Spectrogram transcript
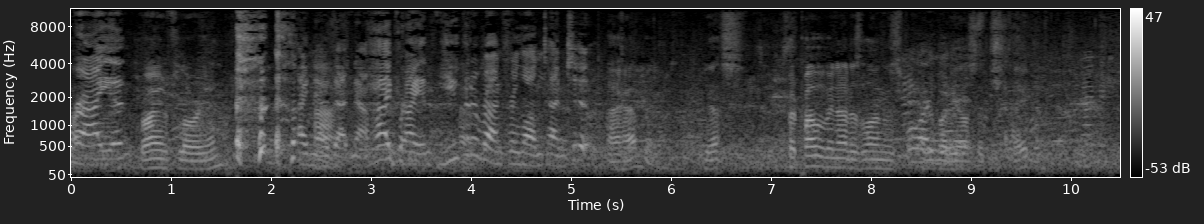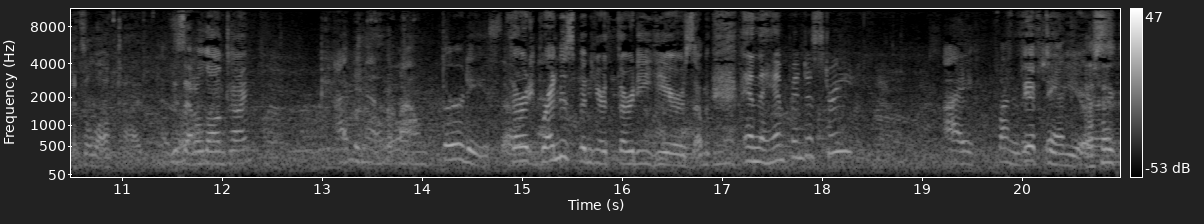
Brian. Brian Florian. I know that now. Hi, Brian. You've been around for a long time too. I have been. Yes. But probably not as long as Four everybody years. else at the table. It's a long time. Is that a long time? I've been around 30. So Thirty. Brenda's been here thirty years. Um, In the hemp industry? I funded 50 Jack years. I think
